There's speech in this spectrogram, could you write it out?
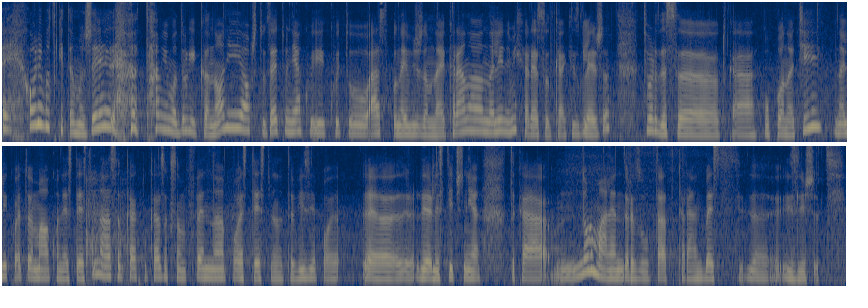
Е, холивудските мъже, там има други канони. Общо взето някои, които аз поне виждам на екрана, нали, не ми харесват как изглеждат. Твърде са така опънати, нали, което е малко неестествено. Аз, както казах, съм фен на по-естествената визия, по е, реалистичния, така нормален резултат, крайен, без е, излишъци.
